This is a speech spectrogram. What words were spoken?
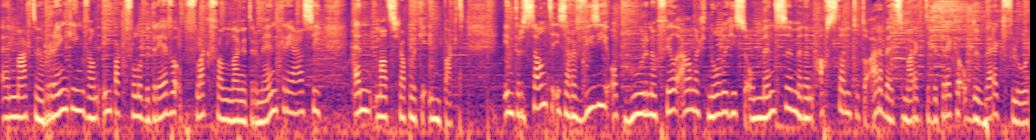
en maakt een ranking van impactvolle bedrijven op vlak van lange termijn creatie en maatschappelijke impact. Interessant is haar visie op hoe er nog veel aandacht nodig is om mensen met een afstand tot de arbeidsmarkt te betrekken op de werkvloer.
